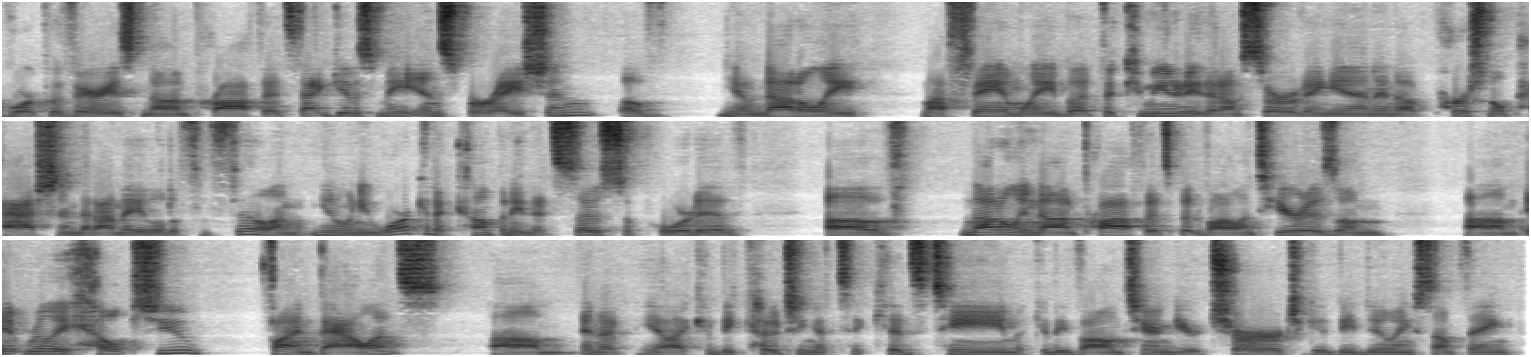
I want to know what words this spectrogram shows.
I've worked with various nonprofits. That gives me inspiration of, you know, not only my family, but the community that I'm serving in and a personal passion that I'm able to fulfill. And, you know, when you work at a company that's so supportive of not only nonprofits, but volunteerism, um, it really helps you find balance. Um, and it, you know, I could be coaching a t- kid's team. It could be volunteering at your church. It could be doing something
